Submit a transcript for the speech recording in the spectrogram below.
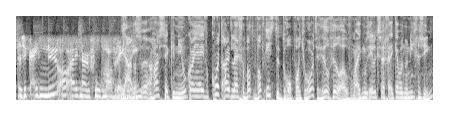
Dus ik kijk nu al uit naar de volgende aflevering. Ja, dat is eh, hartstikke nieuw. Kan je even kort uitleggen, wat, wat is de drop? Want je hoort er heel veel over. Maar ik moet eerlijk zeggen, ik heb het nog niet gezien.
